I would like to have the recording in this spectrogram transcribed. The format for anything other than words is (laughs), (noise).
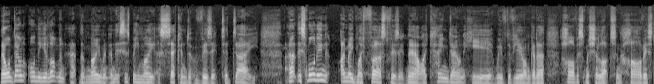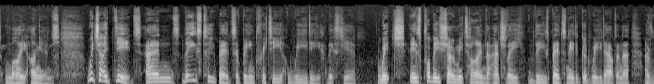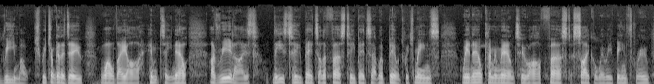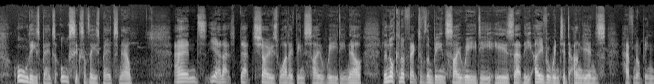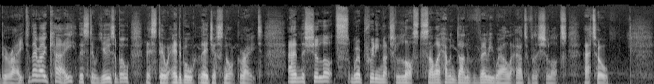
Now, I'm down on the allotment at the moment, and this has been my second visit today. Uh, this morning, I made my first visit. Now, I came down here with the view I'm going to harvest my shallots and harvest my onions which I did. And these two beds have been pretty weedy this year, which is probably showing me time that actually these beds need a good weed out and a, a remulch, which I'm going to do while they are empty. Now, I've realised these two beds are the first two beds that were built, which means we're now coming round to our first cycle where we've been through all these beds, all six of these beds now and yeah, that that shows why they've been so weedy. Now, the knock-on effect of them being so weedy is that the overwintered onions have not been great. They're okay, they're still usable, they're still edible, they're just not great. And the shallots were pretty much lost, so I haven't done very well out of the shallots at all.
